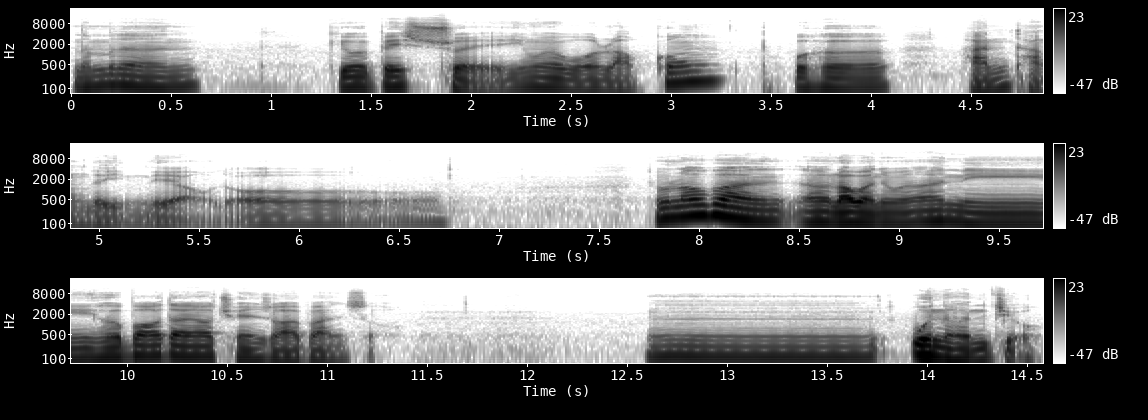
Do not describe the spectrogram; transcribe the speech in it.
能不能？给我一杯水，因为我老公不喝含糖的饮料哦。说老板，呃，老板就问：“啊，你荷包蛋要全熟还是半熟？”嗯，问了很久，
